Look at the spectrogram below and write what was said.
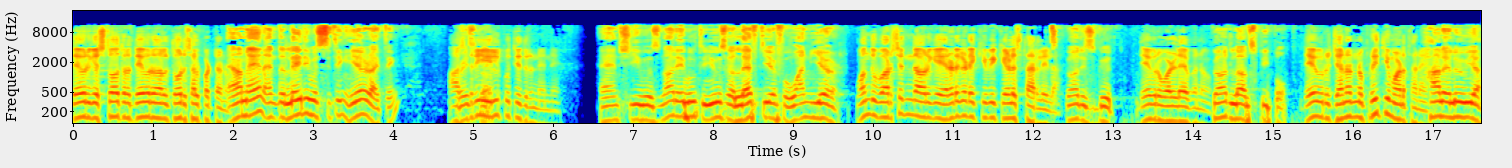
ದೇವರಿಗೆ ಸ್ತೋತ್ರ ದೇವರು ಅಲ್ಲಿ ತೋರಿಸಲ್ಪಟ್ಟನು Amen. And the lady was sitting here, I think. ಆ ಸ್ತ್ರೀ ಇಲ್ಲಿ ಕೂತಿದ್ರು ನಿನ್ನೆ And she was not able to use her left ear for one year. ಒಂದು ವರ್ಷದಿಂದ ಅವರಿಗೆ ಎರಡುಗಡೆ ಕಿವಿ ಕೇಳಿಸ್ತಾ ಇರಲಿಲ್ಲ God is good. ದೇವರು ಒಳ್ಳೆಯವನು God loves people. ದೇವರು ಜನರನ್ನು ಪ್ರೀತಿ ಮಾಡ್ತಾನೆ Hallelujah.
